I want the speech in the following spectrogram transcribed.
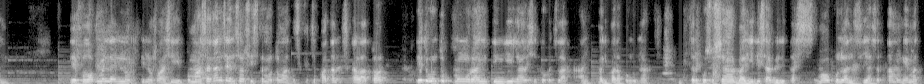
hmm. development dan inovasi pemasangan sensor sistem otomatis kecepatan eskalator yaitu untuk mengurangi tingginya risiko kecelakaan bagi para pengguna, terkhususnya bagi disabilitas maupun lansia serta menghemat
